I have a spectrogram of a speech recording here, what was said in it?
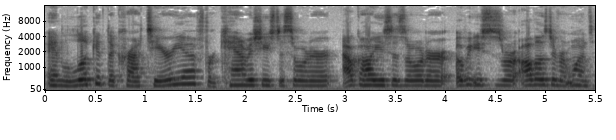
and look at the criteria for cannabis use disorder, alcohol use disorder, opiate use disorder, all those different ones,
